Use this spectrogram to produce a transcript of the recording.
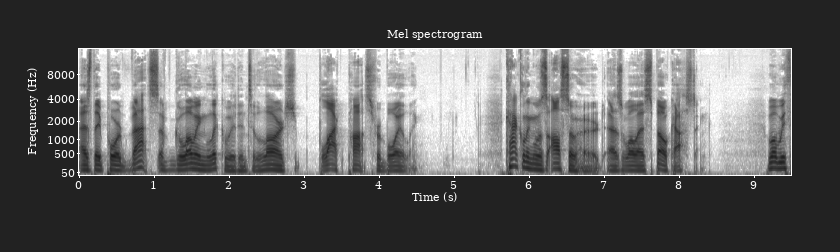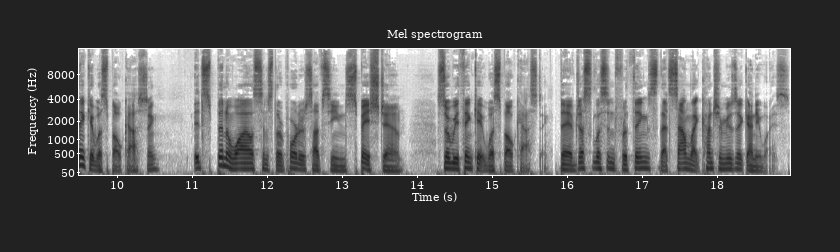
as they poured vats of glowing liquid into large black pots for boiling. Cackling was also heard, as well as spellcasting. Well, we think it was spellcasting. It's been a while since the reporters have seen Space Jam, so we think it was spellcasting. They have just listened for things that sound like country music, anyways.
